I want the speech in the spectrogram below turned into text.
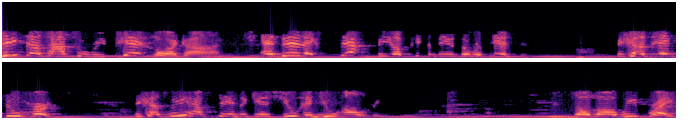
Teach us how to repent, Lord God, and then accept the, the, the repentance because it do hurt because we have sinned against you and you only. So, Lord, we pray.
